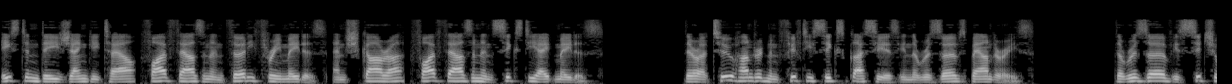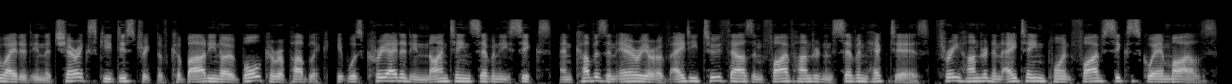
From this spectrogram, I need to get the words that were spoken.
Eastern Dzhangitau 5033 meters and Shkhara 5068 meters. There are 256 glaciers in the reserve's boundaries. The reserve is situated in the Chereksky district of Kabardino-Balkar Republic. It was created in 1976 and covers an area of 82,507 hectares, 318.56 square miles.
